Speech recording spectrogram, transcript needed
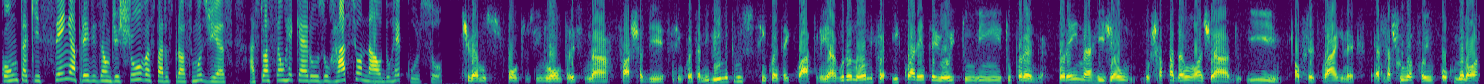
conta que, sem a previsão de chuvas para os próximos dias, a situação requer uso racional do recurso. Tivemos pontos em Lontras na faixa de 50 milímetros, 54 em Agronômica e 48 em Ituporanga. Porém, na região do Chapadão Lajeado e Alfredo Wagner, essa chuva foi um pouco menor,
